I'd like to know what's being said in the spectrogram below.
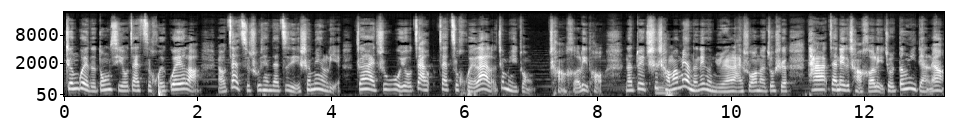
珍贵的东西又再次回归了，然后再次出现在自己生命里，真爱之物又再再次回来了，这么一种场合里头。那对吃长方面的那个女人来说呢，就是她在那个场合里，就是灯一点亮，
